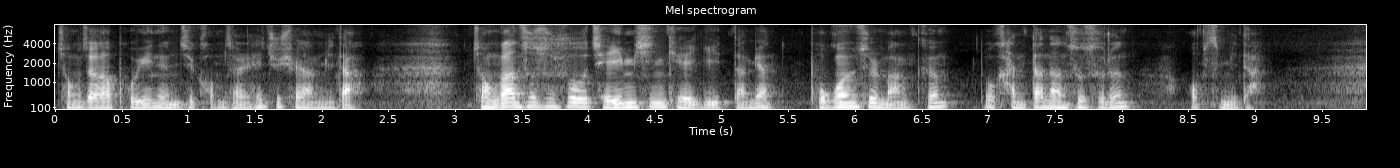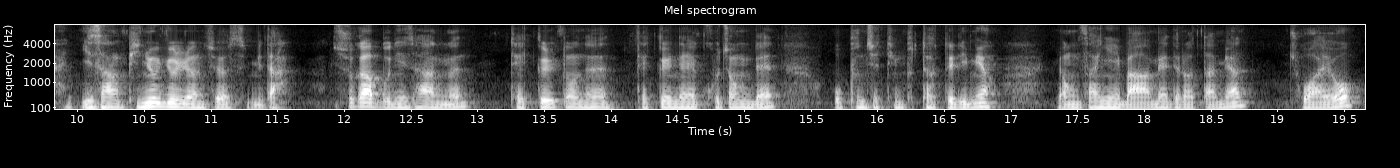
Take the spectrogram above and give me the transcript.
정자가 보이는지 검사를 해 주셔야 합니다. 정관 수술 후 재임신 계획이 있다면 복원술만큼 또 간단한 수술은 없습니다. 이상 비뇨기훈련소였습니다. 추가 문의사항은 댓글 또는 댓글 내에 고정된 오픈 채팅 부탁드리며 영상이 마음에 들었다면 좋아요,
